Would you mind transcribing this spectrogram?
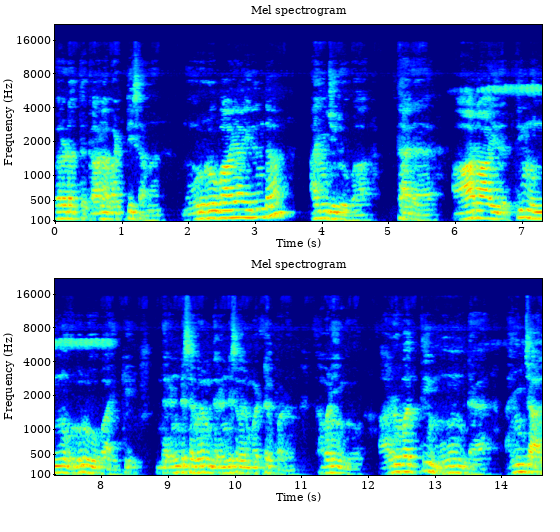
வருடத்துக்கான வட்டி சமன் நூறு ரூபாயா இருந்தா அஞ்சு ரூபாய் தர ஆறாயிரத்தி முந்நூறு ரூபாய்க்கு. இந்த ரெண்டு சவரம் இந்த ரெண்டு சவரம் மட்டுப்படும். கவனிங்கோ அறுபத்தி மூண்ட அஞ்சால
